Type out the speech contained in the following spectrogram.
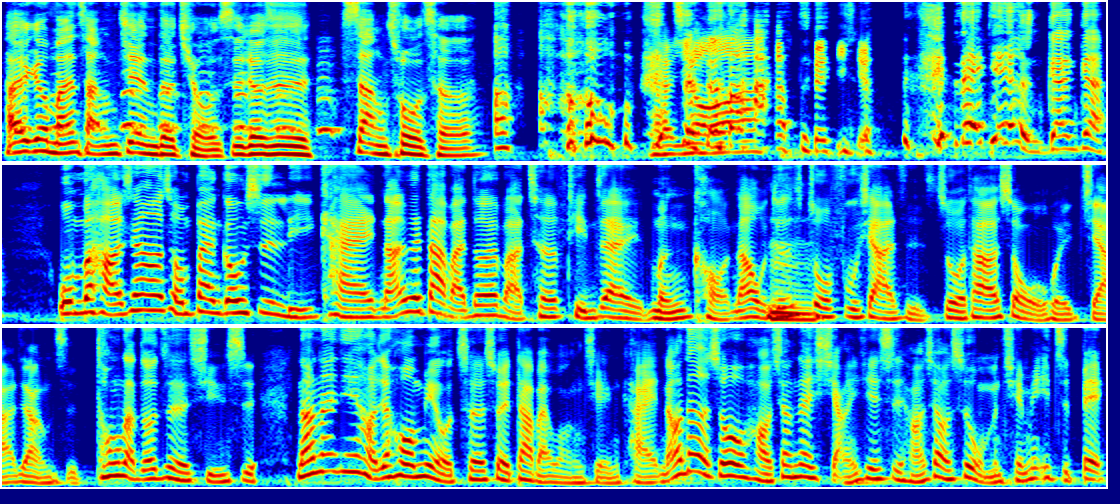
还有一个蛮常见的糗事，就是上错车啊。有啊，对有，那天很尴尬。我们好像要从办公室离开，然后因为大阪都会把车停在门口，然后我就是坐副驾驶座，他要送我回家这样子，通常都是这个形式。然后那天好像后面有车，所以大阪往前开。然后那个时候好像在想一些事，好像是我们前面一直被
